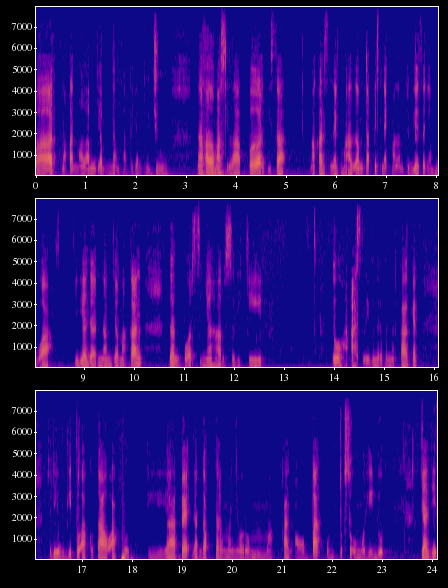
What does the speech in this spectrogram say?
4 makan malam jam 6 sampai jam 7 nah kalau masih lapar bisa makan snack malam tapi snack malam itu biasanya buah. Jadi ada 6 jam makan dan porsinya harus sedikit. Tuh asli bener-bener kaget. Jadi begitu aku tahu aku diabetes dan dokter menyuruh makan obat untuk seumur hidup jadi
